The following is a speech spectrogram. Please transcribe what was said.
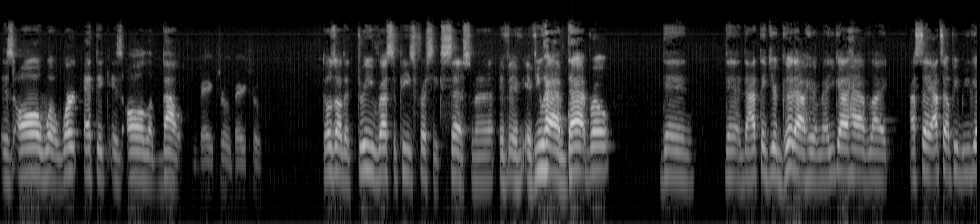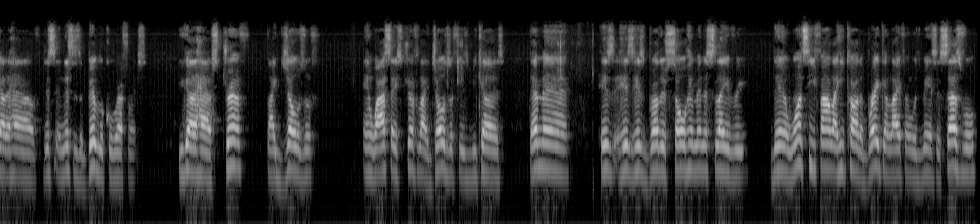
is all what work ethic is all about. Very true. Very true. Those are the three recipes for success, man. If if, if you have that, bro, then then I think you're good out here, man. You gotta have like I say, I tell people you gotta have this, and this is a biblical reference. You gotta have strength like Joseph, and why I say strength like Joseph is because that man, his his his brothers sold him into slavery. Then once he found like he caught a break in life and was being successful,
